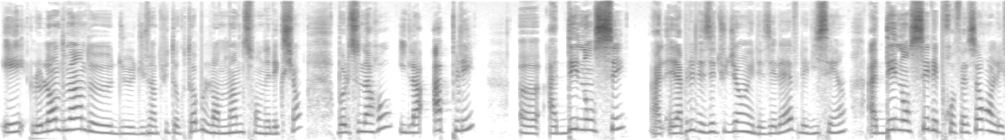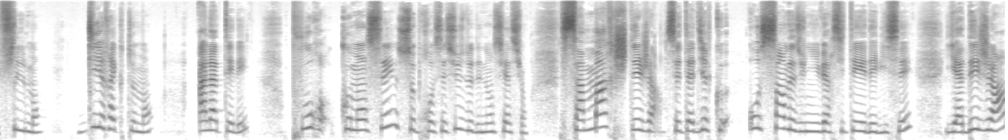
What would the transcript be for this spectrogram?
Et le lendemain du 28 octobre, le lendemain de son élection, Bolsonaro, il a appelé euh, à dénoncer, il a appelé les étudiants et les élèves, les lycéens, à dénoncer les professeurs en les filmant directement à la télé pour commencer ce processus de dénonciation. Ça marche déjà, c'est-à-dire que au sein des universités et des lycées, il y a déjà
